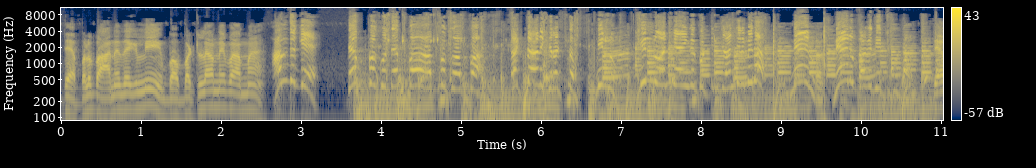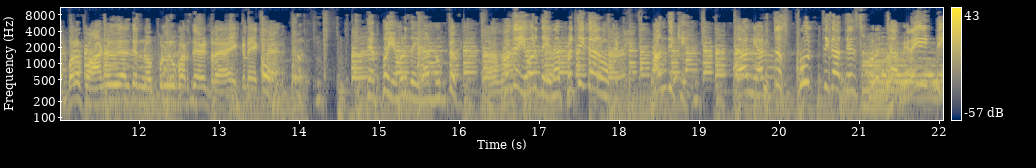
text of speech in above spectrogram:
దెబ్బలు బాగానే తగిలి బొబ్బట్లా ఉన్నాయి బామ్మ అందుకే దెబ్బకు దెబ్బ అప్పకు అప్ప రక్తానికి రక్తం. నిన్ను నిన్ను అన్యాయంగా కొట్టించిన మీద నేను నేను పగ తీర్చుకుంటాను దెబ్బలు పాండు వెళ్తే నొప్పులు నువ్వు పడతాయంట్రా ఇక్కడ ఇక్కడ. దెబ్బ ఎవరిదైనా నొప్పి ఒకటి పగ ఎవరిదైనా ప్రతీకారం ఒకటి. అందుకే దాన్ని అర్థ స్ఫూర్తిగా తెలుసుకోవచ్చా వెరైటీ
